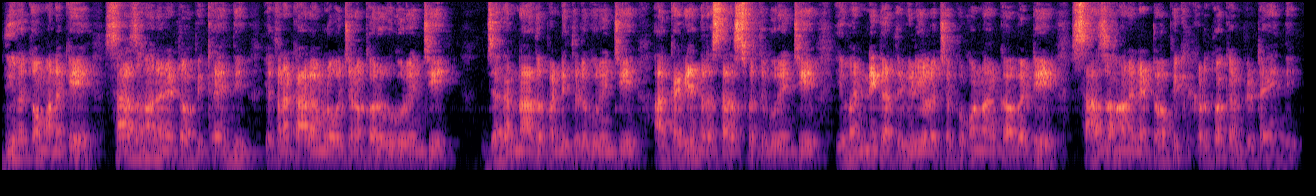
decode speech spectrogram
దీనితో మనకి షాజహాన్ అనే టాపిక్ అయింది. ఇతన కాలంలో వచ్చిన కరువు గురించి జగన్నాథ పండితుడి గురించి ఆ కవీంద్ర సరస్వతి గురించి ఇవన్నీ గత వీడియోలో చెప్పుకున్నాం కాబట్టి షాజహాన్ అనే టాపిక్ ఇక్కడితో కంప్లీట్ అయింది.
